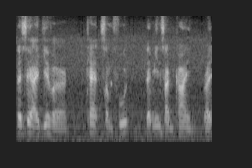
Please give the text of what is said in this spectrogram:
Let's say I give a cat some food, that means I'm kind, right?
